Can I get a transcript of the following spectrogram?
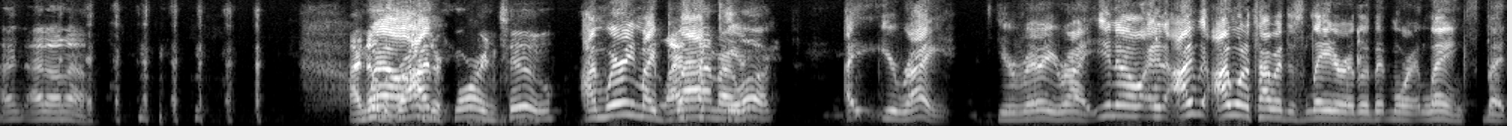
I, I don't know. I know Well, the Browns I'm- are four and two. I'm wearing my Last black. time I look. I, you're right. You're very right. You know, and I I want to talk about this later a little bit more at length. But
